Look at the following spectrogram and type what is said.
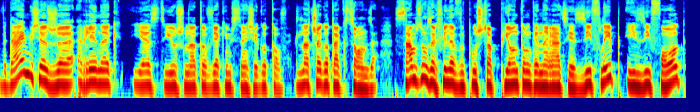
Wydaje mi się, że rynek jest już na to w jakimś sensie gotowy. Dlaczego tak sądzę? Samsung za chwilę wypuszcza piątą generację Z Flip i Z Fold.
